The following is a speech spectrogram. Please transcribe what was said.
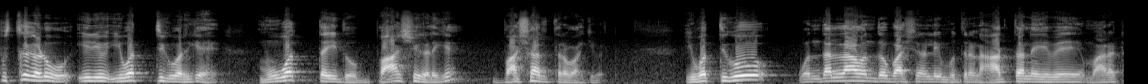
ಪುಸ್ತಕಗಳು ಇವತ್ತಿಗುವರೆಗೆ ಮೂವತ್ತೈದು ಭಾಷೆಗಳಿಗೆ ಭಾಷಾಂತರವಾಗಿವೆ. ಇವತ್ತಿಗೂ ಒಂದಲ್ಲ ಒಂದು ಭಾಷೆಯಲ್ಲಿ ಮುದ್ರಣ ಆಗ್ತಾನೇ ಇವೆ, ಮಾರಾಟ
